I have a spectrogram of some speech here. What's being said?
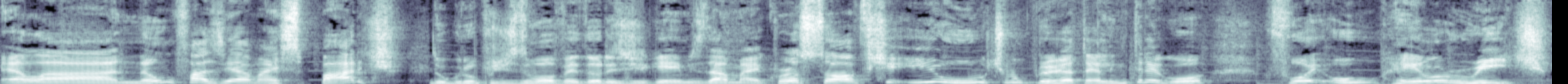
ela não fazia mais parte do grupo de desenvolvedores de games da Microsoft e o último projeto que ela entregou foi o Halo Reach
